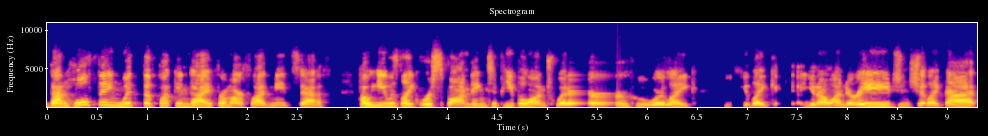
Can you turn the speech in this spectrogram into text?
that whole thing with the fucking guy from Our Flag Means Death, how he was like responding to people on Twitter who were like, like you know, underage and shit like that.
